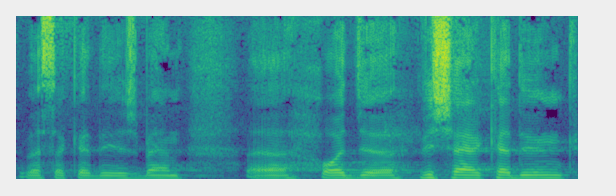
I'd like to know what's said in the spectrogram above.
veszekedésben, hogy viselkedünk,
